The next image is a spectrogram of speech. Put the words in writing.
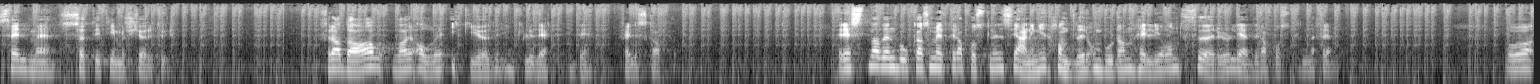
selv med 70 timers kjøretur. Fra da av var alle ikke-jøder inkludert i det fellesskapet. Resten av den boka som heter 'Apostlenes gjerninger', handler om hvordan Den hellige ånd fører og leder apostlene frem. Og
